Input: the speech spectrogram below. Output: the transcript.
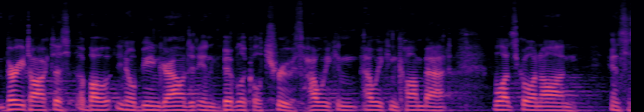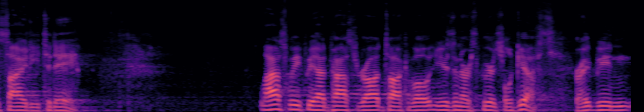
Barry talked to us about, you know, being grounded in biblical truth, how we can, how we can combat what's going on in society today. Last week we had Pastor Rod talk about using our spiritual gifts, right? Being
